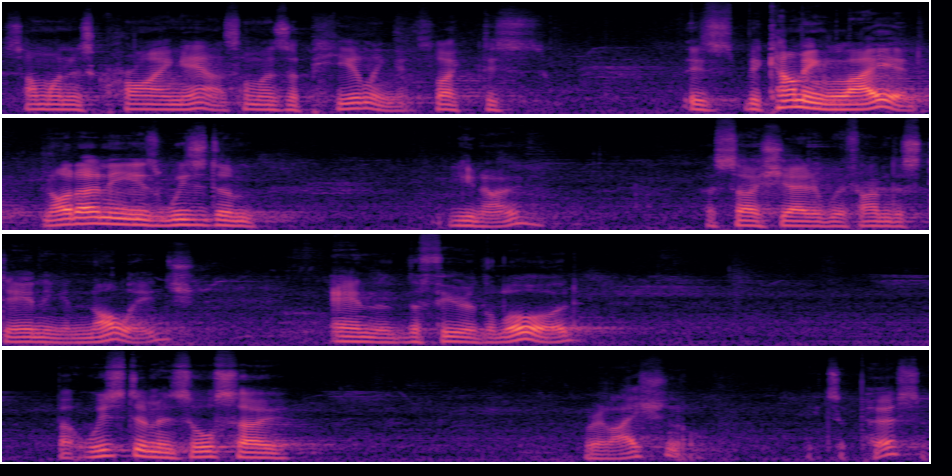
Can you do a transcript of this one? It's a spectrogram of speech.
Someone is crying out, someone is appealing. It's like this is becoming layered. Not only is wisdom, you know, associated with understanding and knowledge and the, fear of the Lord, but wisdom is also relational. It's a person.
